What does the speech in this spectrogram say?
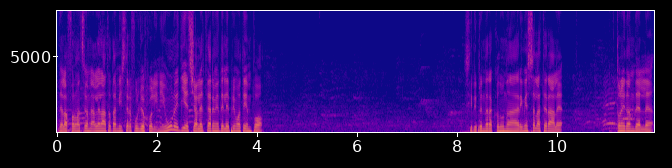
della formazione allenata da mister Fulvio Colini. 1 e 10 alle termine del primo tempo. Si riprenderà con una rimessa laterale. Tony Dandelle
